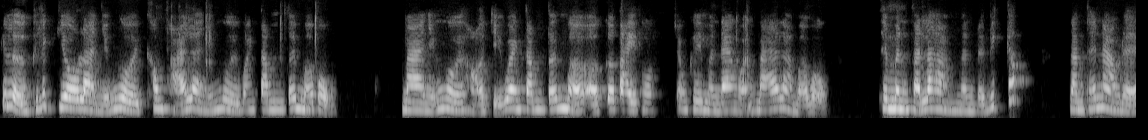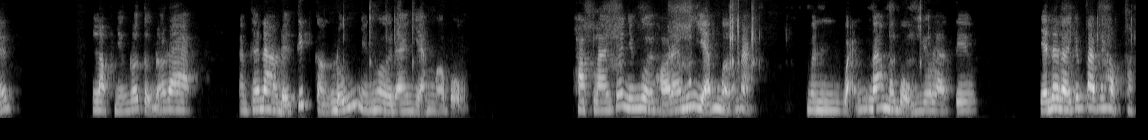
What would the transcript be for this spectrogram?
cái lượng click vô là những người không phải là những người quan tâm tới mở bụng, mà những người họ chỉ quan tâm tới mở ở cơ tay thôi, trong khi mình đang quảng bá là mở bụng. Thì mình phải làm, mình phải biết cách làm thế nào để lọc những đối tượng đó ra, làm thế nào để tiếp cận đúng những người đang giảm mỡ bụng. Hoặc là có những người họ đang muốn giảm mỡ mặt mình quảng bá mỡ bụng vô là tiêu. Vậy nên là chúng ta phải học thật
